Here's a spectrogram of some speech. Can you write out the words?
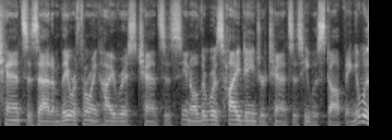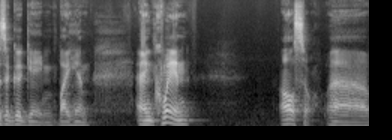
chances at him. They were throwing high risk chances. You know, there was high danger chances he was stopping. It was a good game by him. And Quinn also, uh,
